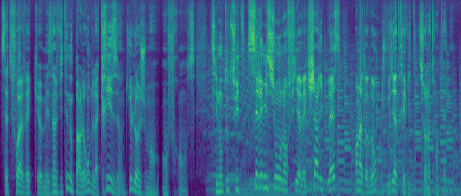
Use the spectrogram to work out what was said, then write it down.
Cette fois, avec euh, mes invités, nous parlerons de la crise du logement en France. Sinon, tout de suite, c'est l'émission L'Amphi avec Charlie Pless. En attendant, je vous dis à très vite sur notre antenne. «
